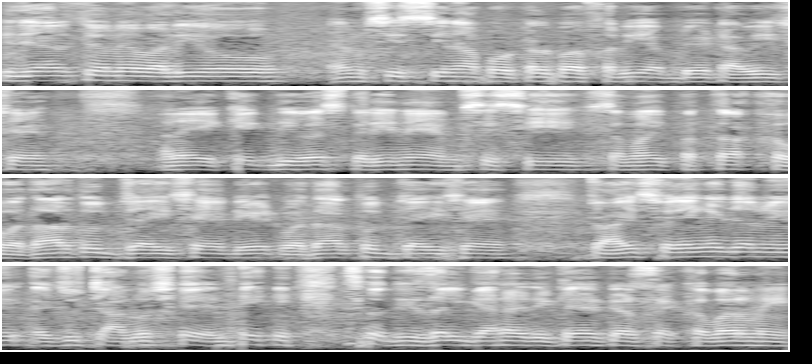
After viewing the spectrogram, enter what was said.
વિદ્યાર્થીઓને, વાલીઓ એમસીસીના પોર્ટલ પર ફરી અપડેટ આવી છે અને એક એક દિવસ કરીને એમસીસી સમયપત્રક વધારતું જ જાય છે, ડેટ વધારતું જ જાય છે. ચોઈસ ફિલિંગ હજુ ચાલુ છે નહીં, તો રિઝલ્ટ ક્યારે ડિક્લેર કરશે ખબર નહીં.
